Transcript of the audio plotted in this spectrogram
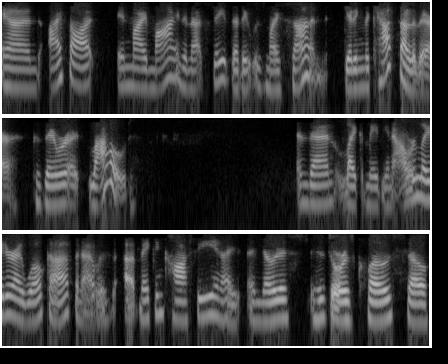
And I thought in my mind in that state that it was my son getting the cats out of there because they were loud. And then like maybe an hour later I woke up and I was up making coffee and I, I noticed his door was closed. So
